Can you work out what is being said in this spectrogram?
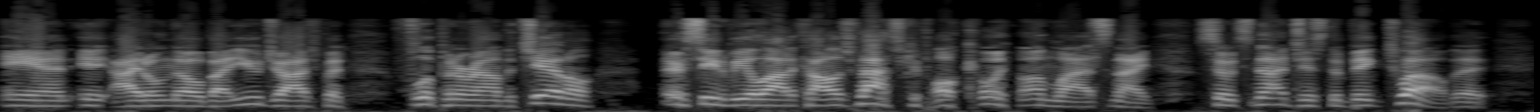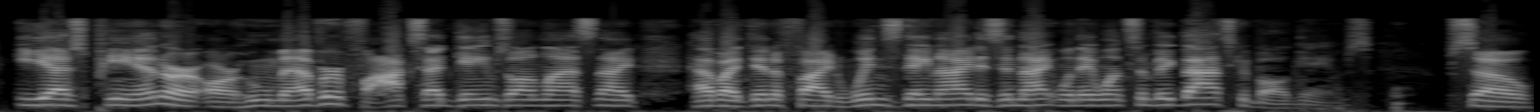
And it, I don't know about you, Josh, but flipping around the channel, there seemed to be a lot of college basketball going on last night. So it's not just the Big 12. The ESPN or, or whomever, Fox had games on last night, have identified Wednesday night as a night when they want some big basketball games. So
